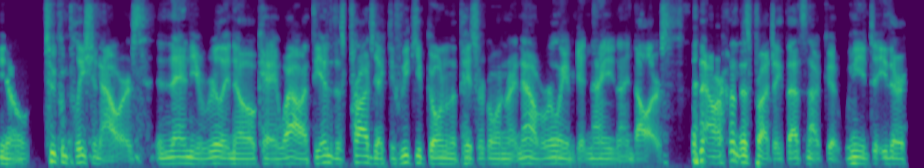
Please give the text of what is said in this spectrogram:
you know two completion hours. And then you really know okay wow at the end of this project if we keep going on the pace we're going right now we're only going to get $99 an hour on this project. That's not good. We need to either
